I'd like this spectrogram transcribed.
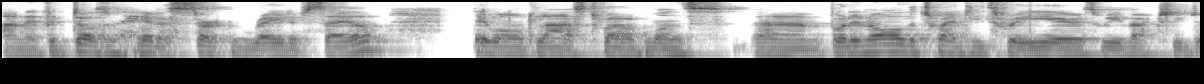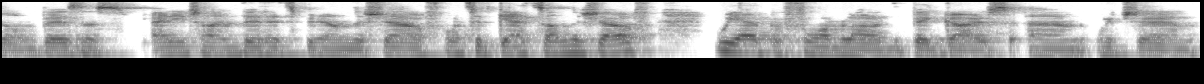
And if it doesn't hit a certain rate of sale, they won't last 12 months. Um, but in all the 23 years we've actually done business, anytime VitHit's been on the shelf, once it gets on the shelf, we outperform a lot of the big guys, um, which um,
